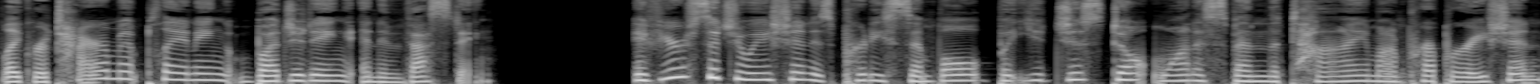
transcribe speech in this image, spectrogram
like retirement planning, budgeting, and investing. If your situation is pretty simple, but you just don't want to spend the time on preparation,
